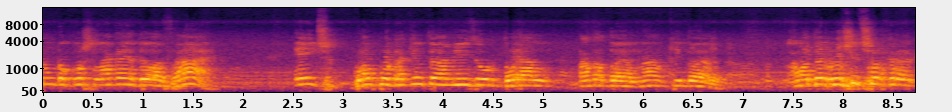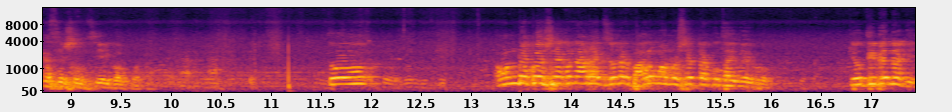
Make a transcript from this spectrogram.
অন্ডকোষ লাগাই দেওয়া যায়, এই গল্পটা কিন্তু আমি যে দয়াল, দাদা দয়াল না, কি দয়াল? আমাদের রশিদ সরকারের কাছে শুনছি এই গল্পটা। তো অন্ডকোষ এখন আর একজনের ভালো মানুষেরটা কোথায় বেরবো কেউ দিবে নাকি?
